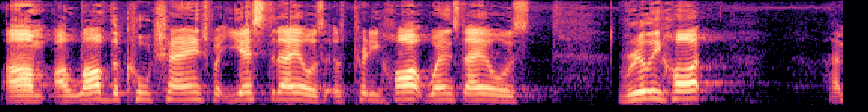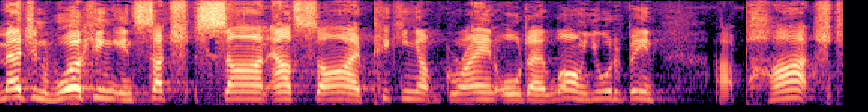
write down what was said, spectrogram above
Um, I love the cool change, but yesterday it was, it was pretty hot. Wednesday it was really hot. Imagine working in such sun outside, picking up grain all day long. You would have been uh, parched.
